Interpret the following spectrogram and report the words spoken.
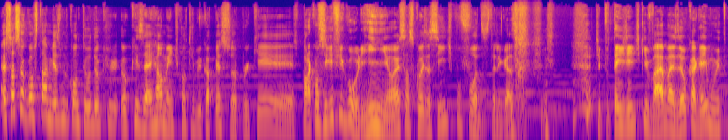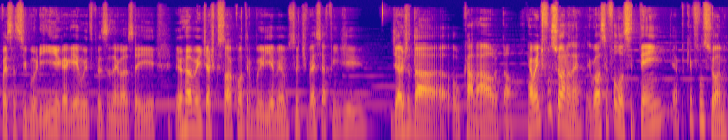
é só se eu gostar mesmo do conteúdo e eu, eu quiser realmente contribuir com a pessoa. Porque para conseguir figurinha ou essas coisas assim, tipo, foda-se, tá ligado? tipo, tem gente que vai, mas eu caguei muito pra essa figurinha, caguei muito pra esse negócio aí. Eu realmente acho que só contribuiria mesmo se eu tivesse a fim de, de ajudar o canal e tal. Realmente funciona, né? Igual você falou, se tem, é porque funciona.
